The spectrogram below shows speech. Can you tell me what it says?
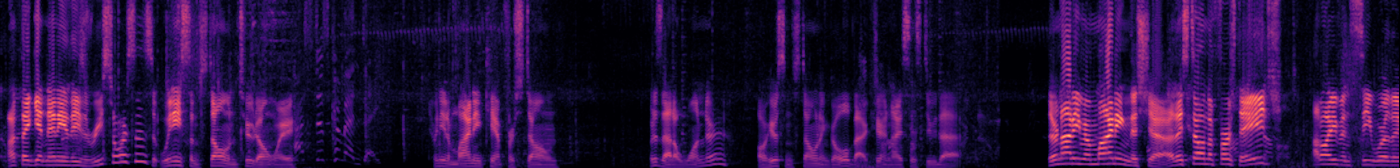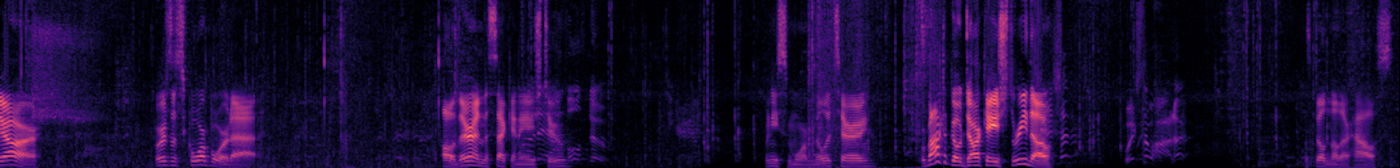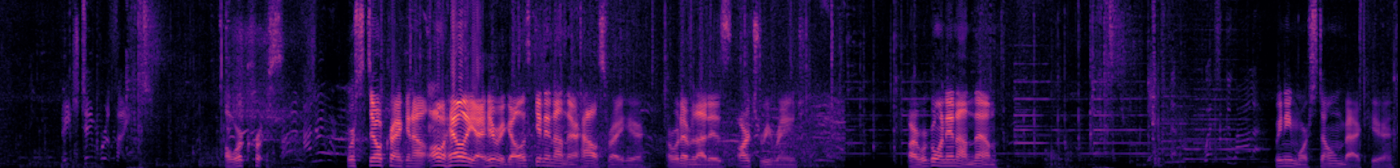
Aren't they getting any of these resources? We need some stone too, don't we? We need a mining camp for stone. What is that, a wonder? Oh, here's some stone and gold back here. Nice, let's do that. They're not even mining this yet. Are they still in the first age? How do I even see where they are? Where's the scoreboard at? Oh, they're in the second age too. We need some more military. We're about to go Dark Age 3 though. Let's build another house. Oh, we're we're still cranking out. Oh hell yeah! Here we go. Let's get in on their house right here, or whatever that is. Archery range. All right, we're going in on them. We need more stone back here.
